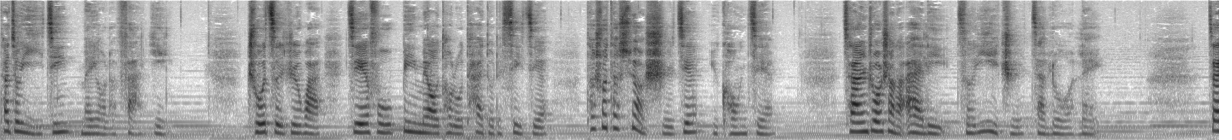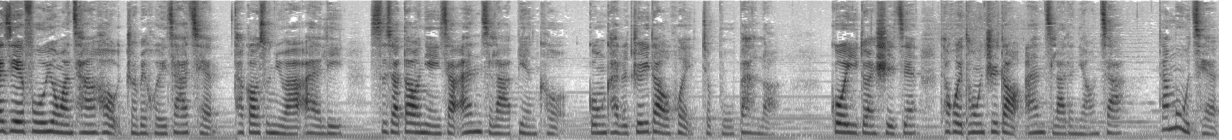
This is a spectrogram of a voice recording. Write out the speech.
他就已经没有了反应。除此之外，杰夫并没有透露太多的细节。他说他需要时间与空间。餐桌上的艾丽则一直在落泪。在杰夫用完餐后准备回家前，他告诉女儿艾丽，私下悼念一下安吉拉便可，公开的追悼会就不办了。过一段时间，他会通知到安吉拉的娘家，但目前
